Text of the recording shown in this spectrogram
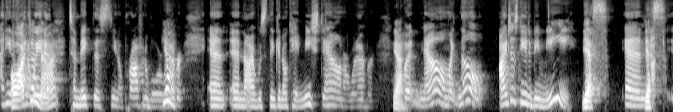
I need to oh find i've a way to, to make this, you know, profitable or Yeah. whatever. And and I was thinking, okay, niche down or whatever. Yeah. But now I'm like, no, I just need to be me. yes And Yes. uh,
